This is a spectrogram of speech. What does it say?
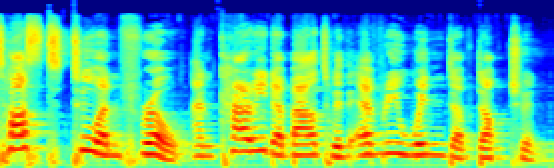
tossed to and fro, and carried about with every wind of doctrine,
